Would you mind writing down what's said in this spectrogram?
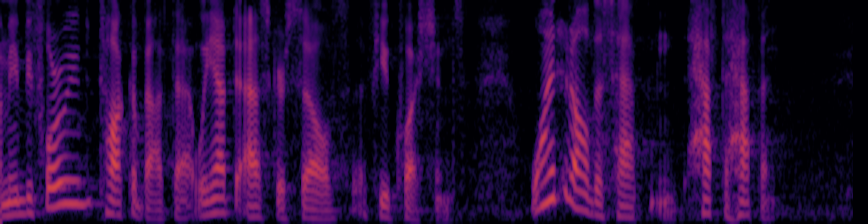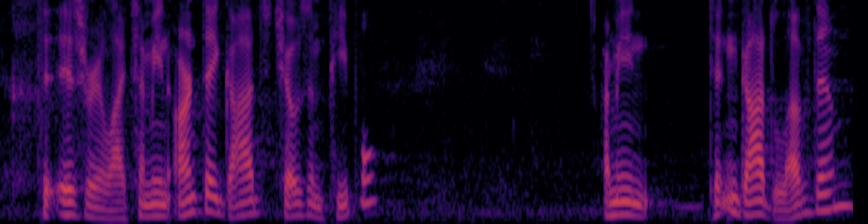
I mean, before we talk about that, we have to ask ourselves a few questions. Why did all this happen, have to happen to Israelites? I mean, aren't they God's chosen people? I mean, didn't God love them?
